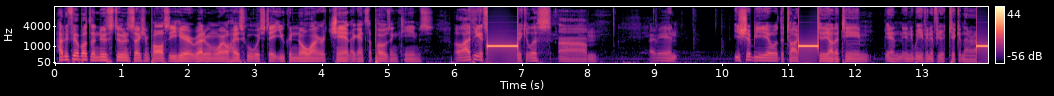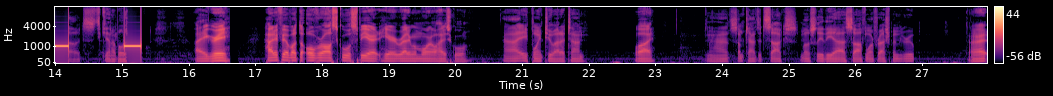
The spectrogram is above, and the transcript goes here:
How do you feel about the new student section policy here at Reading Memorial High School, which state you can no longer chant against opposing teams? Oh, I think it's ridiculous. Um, I mean, you should be able to talk to the other team, and, and even if you're kicking their ass, so it's kind of bullshit. I agree. How do you feel about the overall school spirit here at Reading Memorial High School? Uh, 8.2 out of 10. Why? Uh, sometimes it sucks. Mostly the uh, sophomore freshman group. All right.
